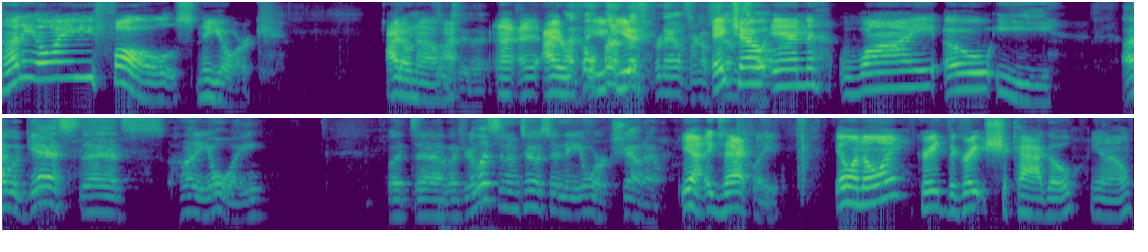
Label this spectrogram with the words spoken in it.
Honeoye Falls, New York. I don't know. I. I, I, I don't I want to you- mispronounce. They're gonna shut H O. N Y O E. I would guess that's Honey Oi. But, uh, but if you're listening to us in New York, shout out. Yeah, exactly. Illinois, great, the great Chicago. You know.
